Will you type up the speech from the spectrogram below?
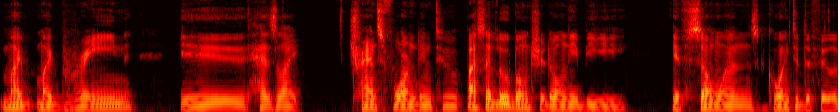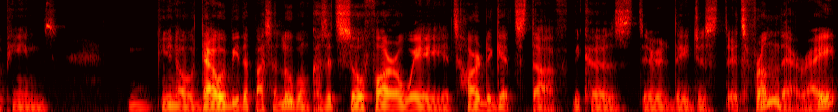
my, my brain is, has like transformed into pasalubong should only be if someone's going to the Philippines you know that would be the pasalubong because it's so far away. It's hard to get stuff because they're they just it's from there right?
